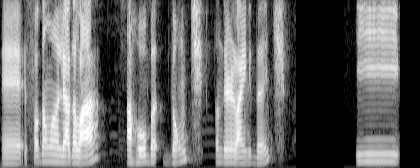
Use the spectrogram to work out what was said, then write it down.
É só dar uma olhada lá, arroba don't, underline Dante. E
